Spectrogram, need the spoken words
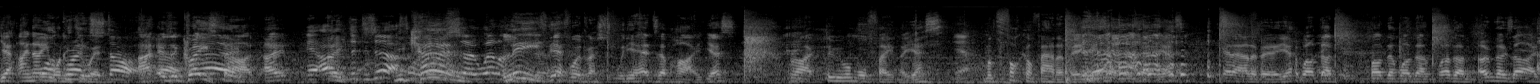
Yeah, I know What you wanted to win. start Uh, it was a great start. I, Yeah, I- I- the dessert, I You can so well leave the F word restaurant with your heads up high, yes? Right, do me one more favour, yes? Yeah. Man, fuck off out of here. yes? Get out of here, yeah? Well done. Well done, well done, well done. Open those eyes.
